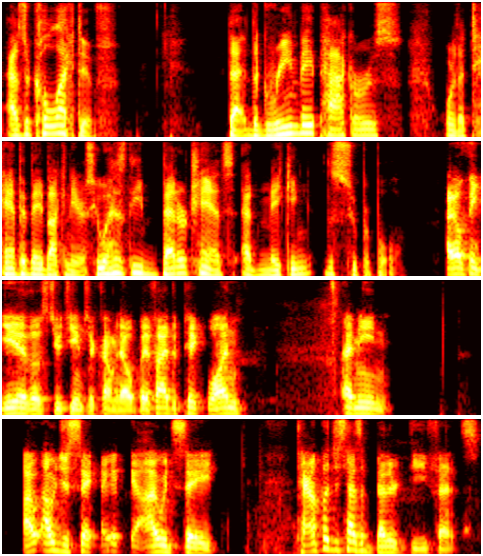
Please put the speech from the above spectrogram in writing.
as a collective? That the Green Bay Packers or the Tampa Bay Buccaneers, who has the better chance at making the Super Bowl? I don't think either of those two teams are coming out. But if I had to pick one, I mean, I, I would just say I, I would say Tampa just has a better defense.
